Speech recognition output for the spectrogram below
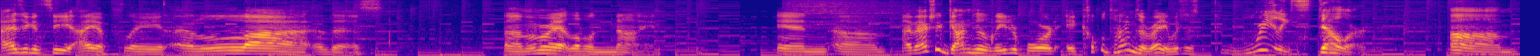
as you can see, I have played a lot of this. Um, I'm already at level 9. And um, I've actually gotten to the leaderboard a couple times already, which is really stellar. Um,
